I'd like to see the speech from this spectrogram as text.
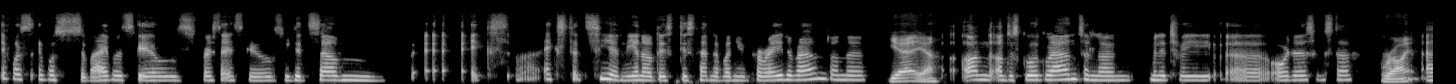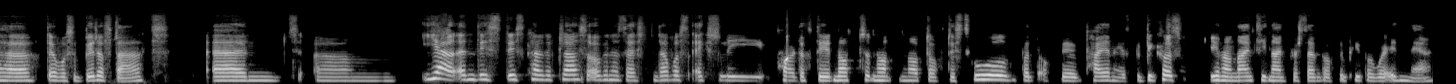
it was it was survival skills, first aid skills. We did some ex ecstasy and you know, this this kind of when you parade around on the Yeah, yeah. On on the school grounds and learn military uh, orders and stuff. Right. Uh there was a bit of that. And um yeah, and this this kind of class organization that was actually part of the not not not of the school but of the pioneers. But because you know ninety nine percent of the people were in there,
